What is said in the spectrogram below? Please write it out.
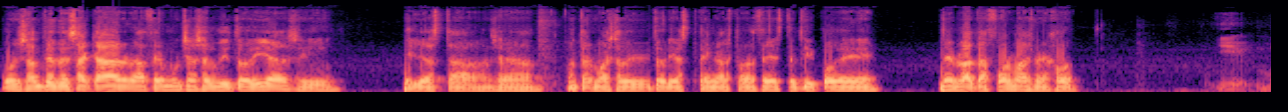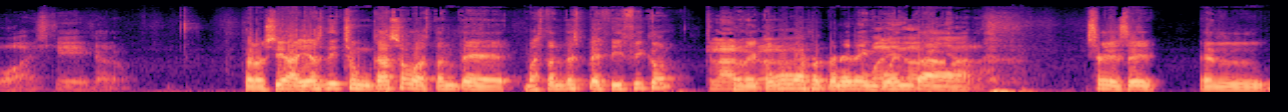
pues antes de sacar, hacer muchas auditorías y, y ya está. O sea, cuantas más auditorías tengas para hacer este tipo de, de plataformas, mejor. y, buah, es que, claro. Pero sí, ahí has dicho un caso bastante, bastante específico Claro, de cómo claro, vas a tener en cuenta, sí, sí, el,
